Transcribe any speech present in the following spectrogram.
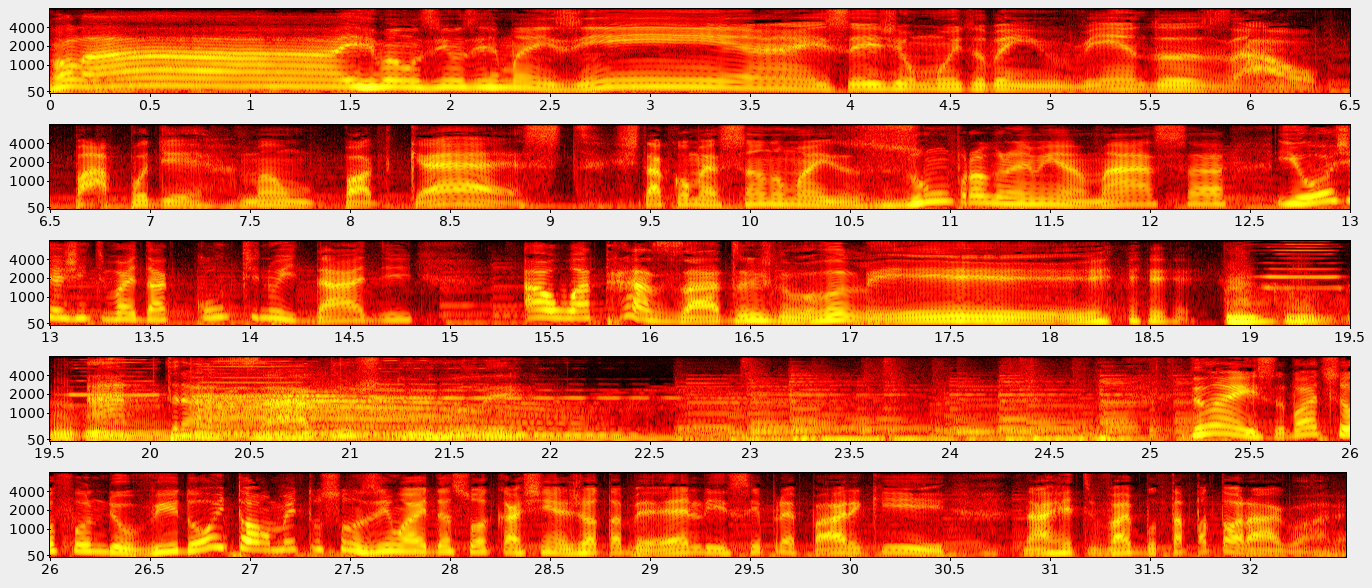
Olá, irmãozinhos e irmãzinhas, sejam muito bem-vindos ao Papo de Irmão Podcast. Está começando mais um programinha massa e hoje a gente vai dar continuidade ao Atrasados no Rolê. Atrasados no Rolê. Então é isso, bote seu fone de ouvido ou então aumenta o sonzinho aí da sua caixinha JBL e se prepare que a gente vai botar pra torar agora.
